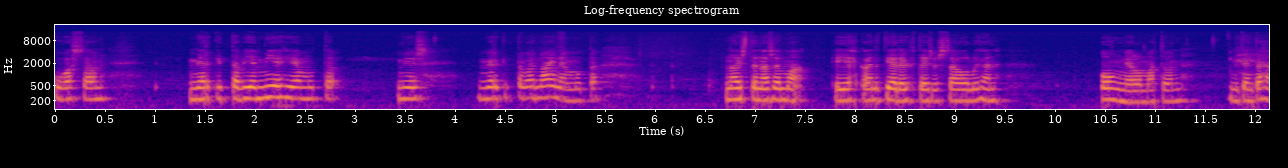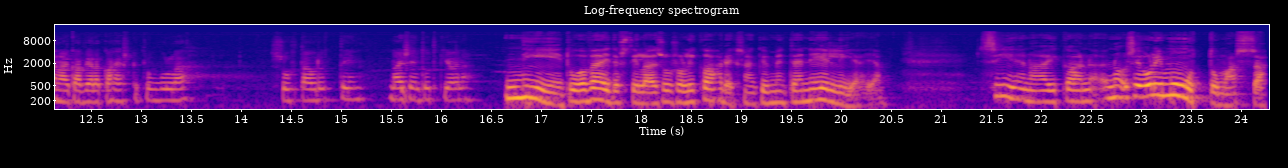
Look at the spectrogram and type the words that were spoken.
kuvassa on merkittäviä miehiä, mutta myös merkittävä nainen, mutta naisten asema ei ehkä aina tiedeyhteisössä ollut ihan ongelmaton. Miten tähän aikaan vielä 80-luvulla suhtauduttiin naisiin tutkijoina? Niin, tuo väitöstilaisuus oli 84 ja siihen aikaan, no se oli muuttumassa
